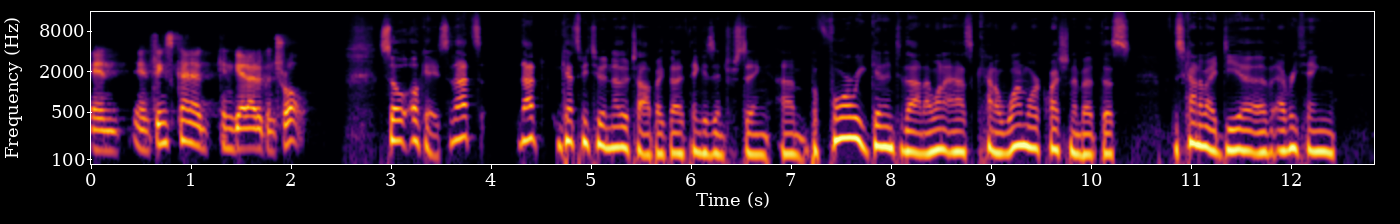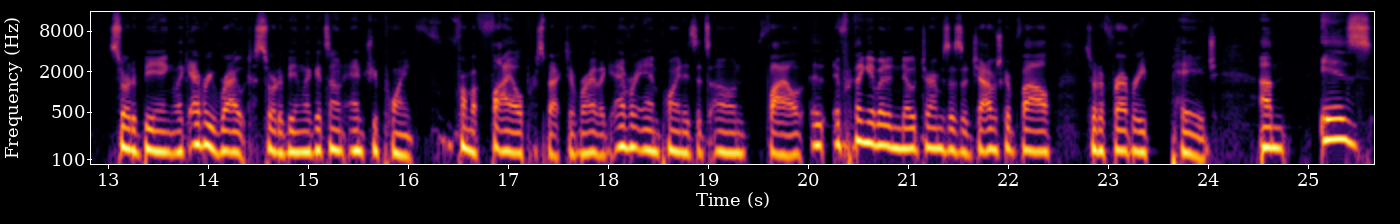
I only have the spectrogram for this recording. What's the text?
and and things kind of can get out of control. So okay, so that's that gets me to another topic that I think is interesting. Um, before we get into that, I want to ask kind of one more question about this this kind of idea of everything sort of being like every route sort of being like its own entry point f- from a file perspective, right? Like every endpoint is its own file. If we're thinking about it in node terms as a JavaScript file, sort of for every page, um, is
